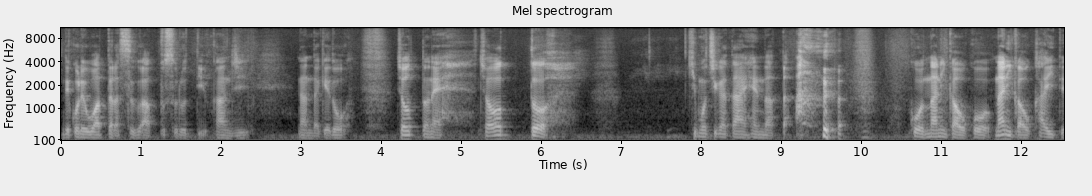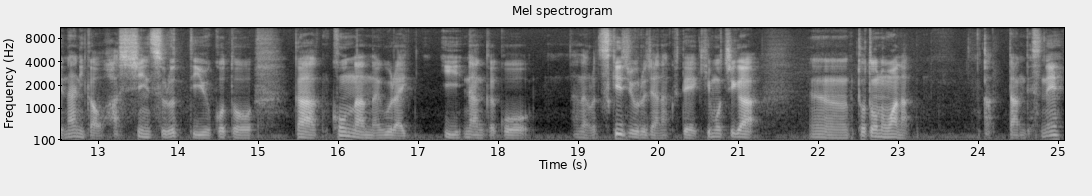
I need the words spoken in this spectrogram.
でこれ終わったらすぐアップするっていう感じなんだけどちょっとねちょっと気持ちが大変だった。こう何かをこう何かを書いて何かを発信するっていうことが困難なぐらいなんかこうなんだろうスケジュールじゃなくて気持ちがうん整わなかったんですね。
